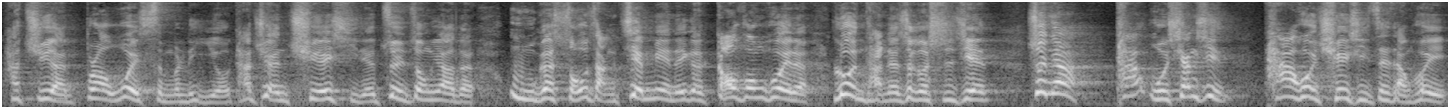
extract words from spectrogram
他居然不知道为什么理由，他居然缺席了最重要的五个首长见面的一个高峰会的论坛的这个时间。所以呢，他我相信他会缺席这场会议，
